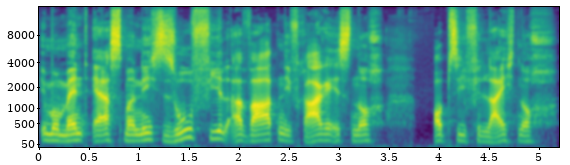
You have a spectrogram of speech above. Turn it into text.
im Moment erstmal nicht so viel erwarten. Die Frage ist noch, ob sie vielleicht noch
